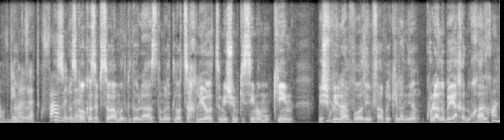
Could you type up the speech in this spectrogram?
עובדים על זה תקופה, אז, וזה... אז קודם כל זו בשורה מאוד גדולה, זאת אומרת, לא צריך להיות מישהו עם כיסים עמוקים בשביל נכון. לעבוד עם Fabric נהיה- כולנו ביחד נוכל נכון.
